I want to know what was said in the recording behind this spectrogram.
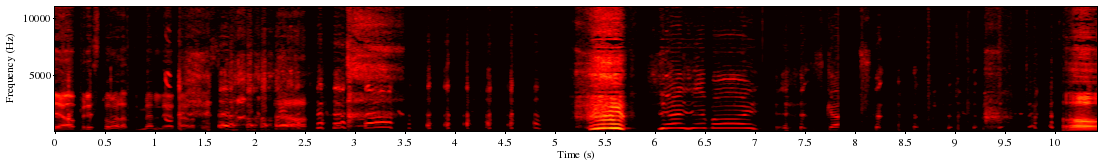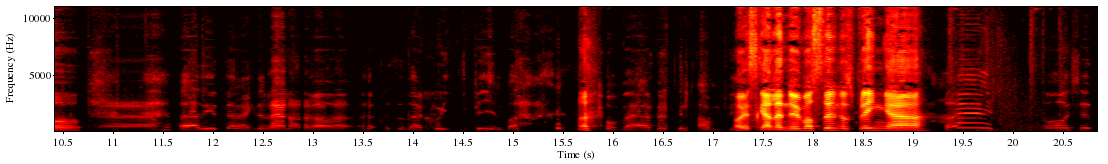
ja, för det står att Melly har dödat oss. Ja. Tjejeboy! Ska... Åh. Jag hade inte räknat med Nej, att nej, nej, ha en sån där skitbil bara. Kommer här med min handbil. Oj, Skalle, nu måste du nog springa. Nej! Åh shit.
